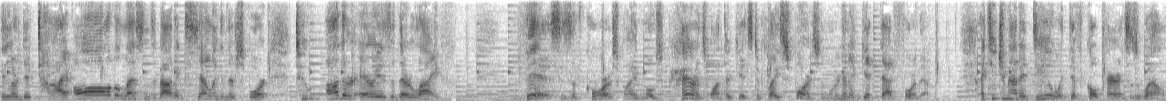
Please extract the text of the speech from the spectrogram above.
They learn to tie all the lessons about excelling in their sport to other areas of their life. This is, of course, why most parents want their kids to play sports, and we're going to get that for them. I teach them how to deal with difficult parents as well.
